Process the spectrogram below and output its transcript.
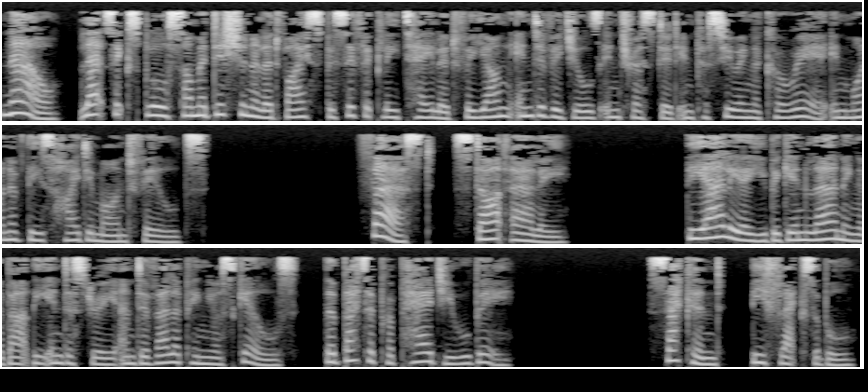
Now, let's explore some additional advice specifically tailored for young individuals interested in pursuing a career in one of these high-demand fields. First, start early. The earlier you begin learning about the industry and developing your skills, the better prepared you will be. Second, be flexible.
